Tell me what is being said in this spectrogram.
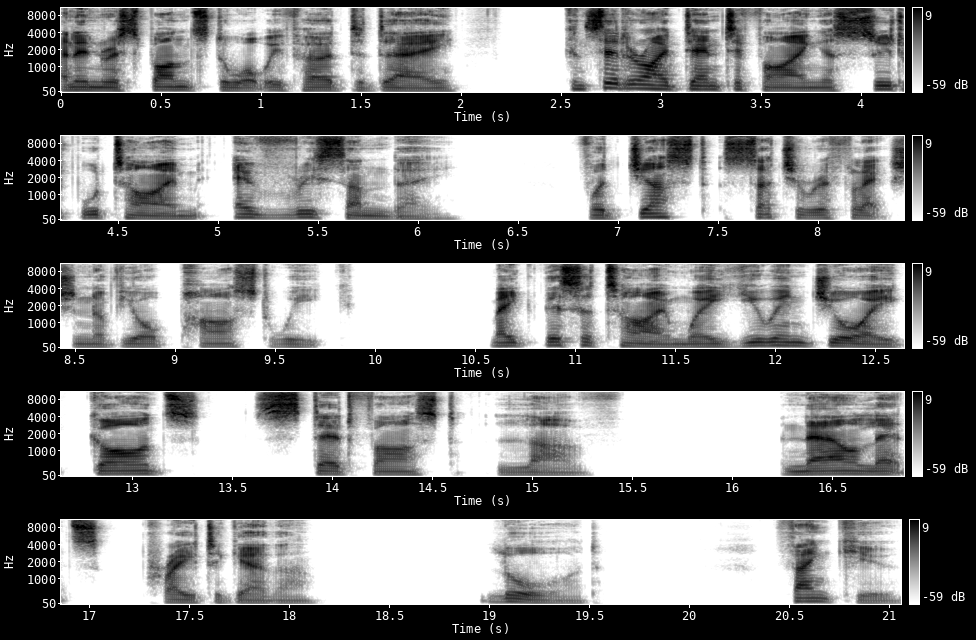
And in response to what we've heard today, consider identifying a suitable time every Sunday for just such a reflection of your past week. Make this a time where you enjoy God's steadfast love. And now let's pray together. Lord, thank you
